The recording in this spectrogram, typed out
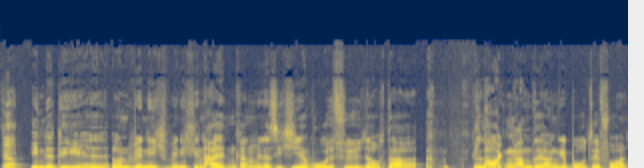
Ja. in der DEL. Und wenn ich, wenn ich den halten kann wenn er sich hier wohlfühlt, auch da lagen andere Angebote vor,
